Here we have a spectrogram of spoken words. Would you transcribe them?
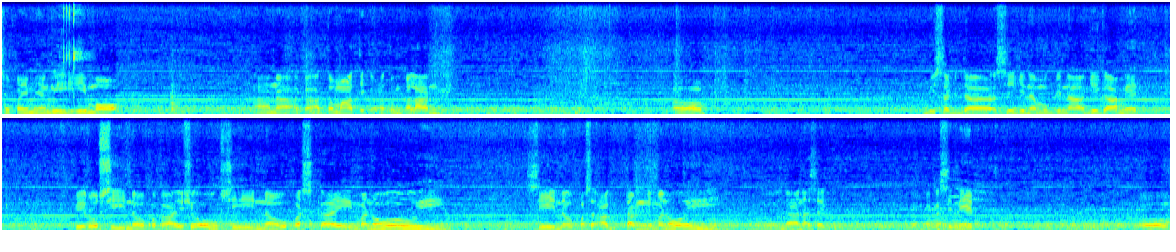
Sa pa yung gihimo ana aga automatic atong kalan. Oh. Bisag da sige na mo ginagamit pero sinaw pa kayo siya oh. Sinaw pa sa kay Manoy. Sinaw pa sa agtang ni Manoy. Oh, nana sa kakasinit oh.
